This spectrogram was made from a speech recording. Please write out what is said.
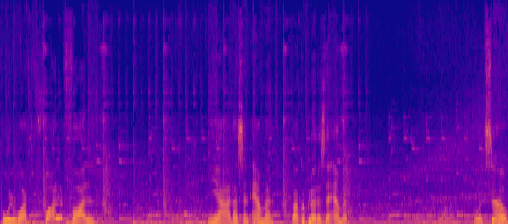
pool wordt vol, vol. Ja, dat is een emmer. Welke kleur is de emmer? Goed zo.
